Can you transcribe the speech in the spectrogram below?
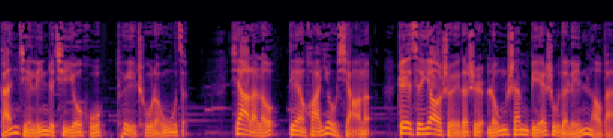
赶紧拎着汽油壶退出了屋子。下了楼，电话又响了。这次要水的是龙山别墅的林老板。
